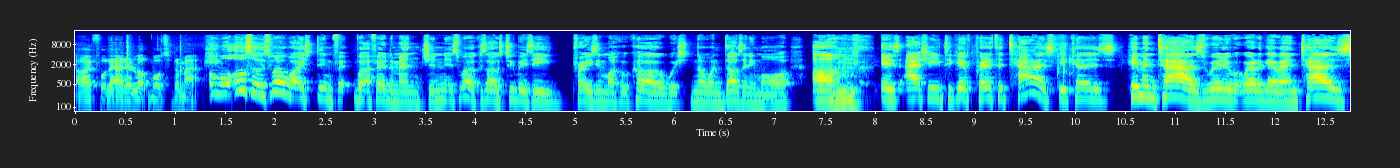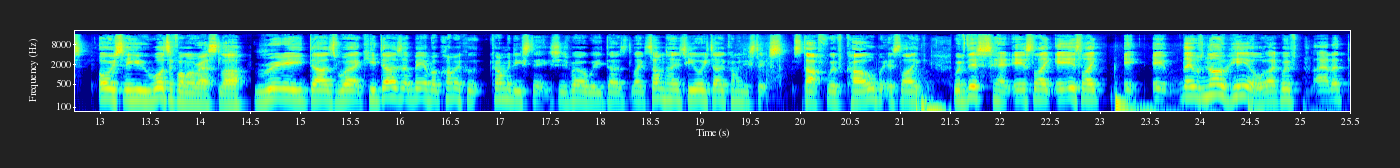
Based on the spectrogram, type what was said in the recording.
I thought they added a lot more to the match. Oh, well, also as well, what I didn't what I failed to mention as well because I was too busy praising Michael Cole, which no one does anymore. Um, is actually to give credit to Taz because him and Taz really work well together, and Taz. Obviously, who was a former wrestler, really does work. He does a bit of a comical comedy sticks as well. Where he does like sometimes he always does comedy sticks stuff with Cole, but it's like with this head, it's like it is like it. it there was no heel. Like with at,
